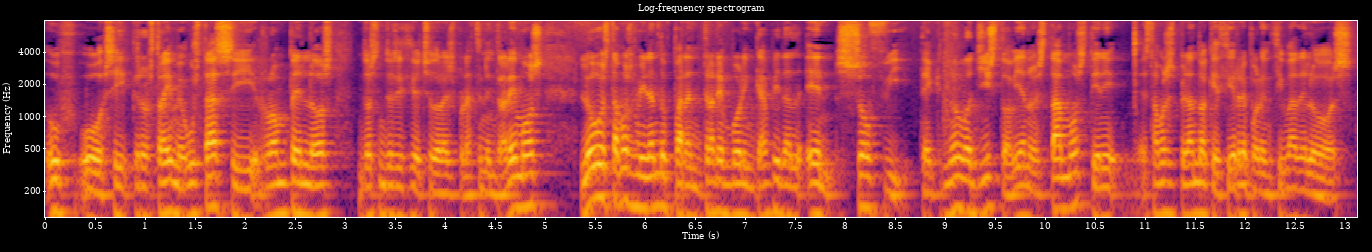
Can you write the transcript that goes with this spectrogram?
Uf, oh, sí, CrowdStrike me gusta. Si rompen los 218 dólares por acción entraremos. Luego estamos mirando para entrar en Boring Capital en Sophie Technologies. Todavía no estamos. Tiene, estamos esperando a que cierre por encima de los,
